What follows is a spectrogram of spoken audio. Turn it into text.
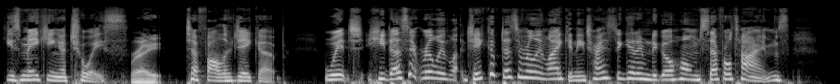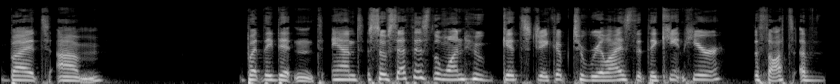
he's making a choice Right. to follow Jacob, which he doesn't really li- Jacob doesn't really like, and he tries to get him to go home several times, but um, but they didn't. And so Seth is the one who gets Jacob to realize that they can't hear the thoughts of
